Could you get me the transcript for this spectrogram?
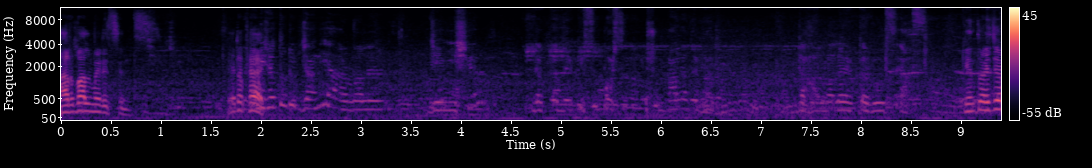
herbal medicines এটা ফ্যাক্ট যতটুকু জানি আরবালের যে ইসের ডাক্তারদের কিছু পার্সোনাল ওষুধ বানাতে পারে। এটা হারবালের একটা রুলস আছে। কিন্তু এই যে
